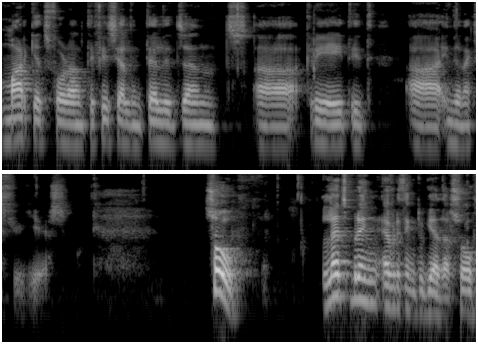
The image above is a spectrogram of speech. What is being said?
markets for artificial intelligence uh, created uh, in the next few years. So let's bring everything together. So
